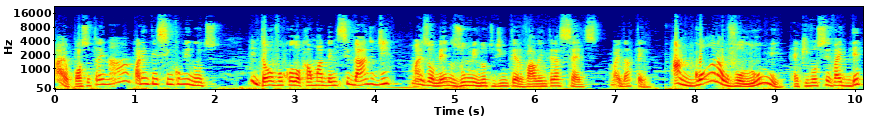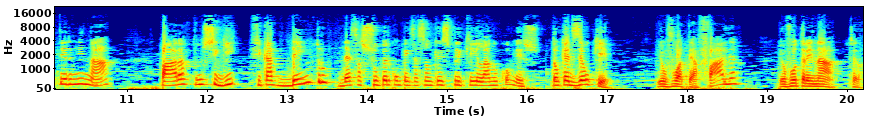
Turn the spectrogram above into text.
Ah, eu posso treinar 45 minutos. Então eu vou colocar uma densidade de mais ou menos um minuto de intervalo entre as séries. Vai dar tempo. Agora o volume é que você vai determinar para conseguir ficar dentro dessa supercompensação que eu expliquei lá no começo. Então quer dizer o quê? Eu vou até a falha, eu vou treinar, sei lá,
